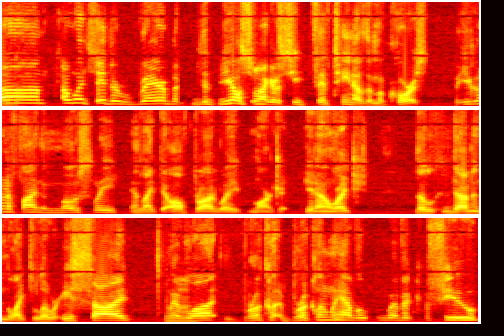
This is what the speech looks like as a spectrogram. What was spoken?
Um, I wouldn't say they're rare, but you're also not going to see 15 of them, of course. But you're going to find them mostly in like the off Broadway market. You know, like the down in like the Lower East Side, we have a Uh-huh. lot. Brooklyn, Brooklyn, we have a, we have a few,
